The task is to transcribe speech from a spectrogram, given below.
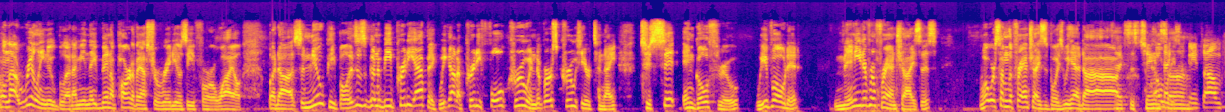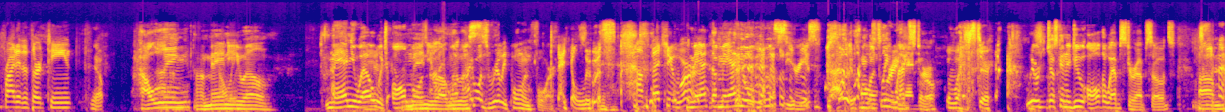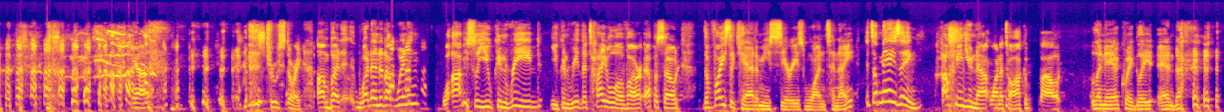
well, not really new blood. I mean, they've been a part of Astro Radio Z for a while, but uh, some new people. This is going to be pretty epic. We got a pretty full crew and diverse crew here tonight to sit and go through. We voted many different franchises. What were some of the franchises, boys? We had uh, Texas Chainsaw, Texas Chainsaw, Friday the Thirteenth. Yep. Howling, Emmanuel, Manuel, which almost Manuel I, well, I was really pulling for. Daniel Lewis. I bet you were. The, Man, the Manuel Lewis series. I was mostly Webster. Webster. We were just going to do all the Webster episodes. Um, yeah, true story. Um, but what ended up winning? Well, obviously you can read you can read the title of our episode. The Vice Academy series won tonight. It's amazing. How can you not want to talk about Linnea Quigley and uh,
